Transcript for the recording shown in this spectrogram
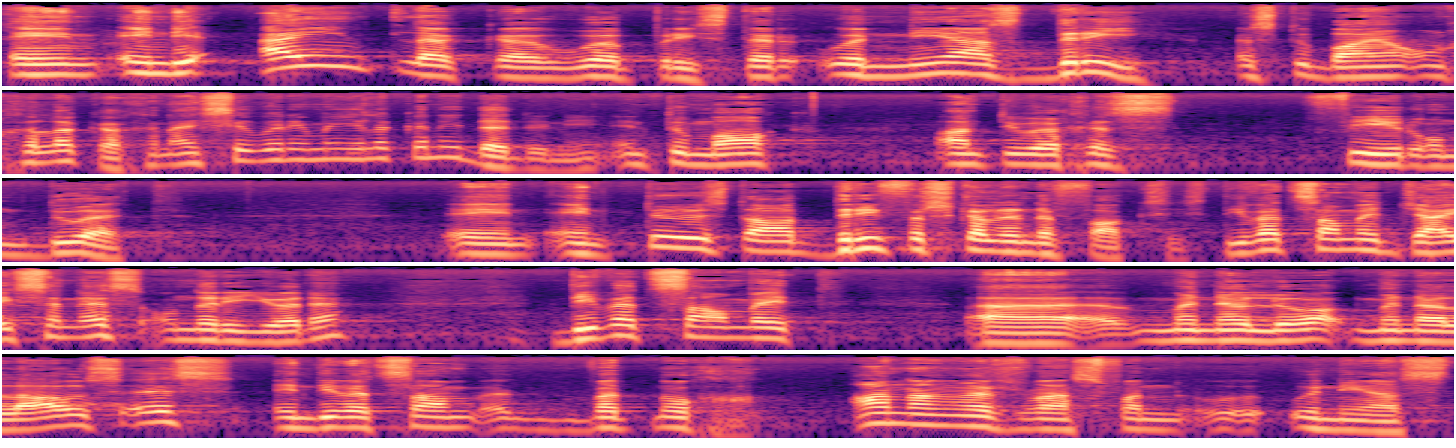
En en die eintlike hoofpriester Onias 3 is toe baie ongelukkig en hy sê hoorie maar julle kan nie dit doen nie en toe maak Antiochus vuur hom dood. En en toe is daar drie verskillende faksies. Die wat saam met Jason is onder die Jode, die wat saam met uh Menelaus is en die wat saam wat nog aanhangers was van Onias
